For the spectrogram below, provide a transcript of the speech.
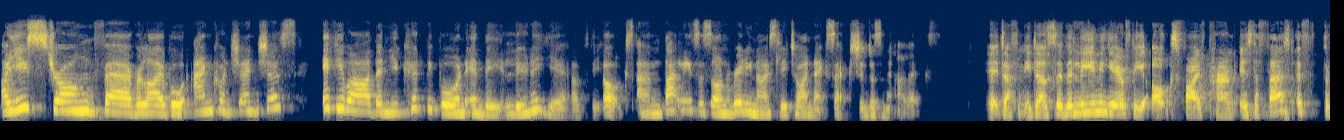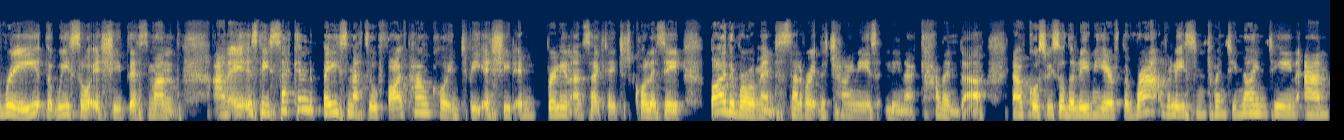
Are you strong, fair, reliable, and conscientious? If you are, then you could be born in the lunar year of the ox. And that leads us on really nicely to our next section, doesn't it, Alex? It definitely does. So the lunar year of the Ox £5 is the first of three that we saw issued this month. And it is the second base metal £5 coin to be issued in brilliant uncirculated quality by the Royal Mint to celebrate the Chinese lunar calendar. Now, of course, we saw the lunar year of the rat released in 2019, and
